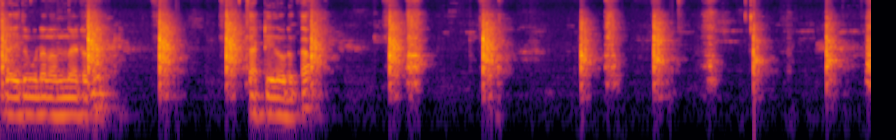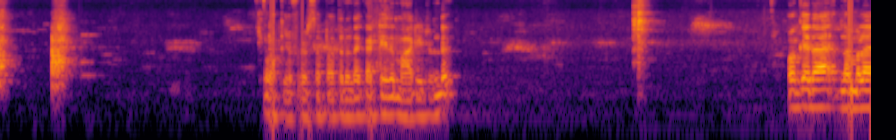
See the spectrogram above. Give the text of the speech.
ദാ ഇതും കൂടെ നന്നായിട്ടൊന്ന് കട്ട് ചെയ്ത് കൊടുക്കാം. ഓക്കെ ഫ്രണ്ട്സ് അപ്പോൾ അത്ര കട്ട് ചെയ്ത് മാറ്റിയിട്ടുണ്ട്. ഓക്കെ ഇതാ നമ്മളെ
